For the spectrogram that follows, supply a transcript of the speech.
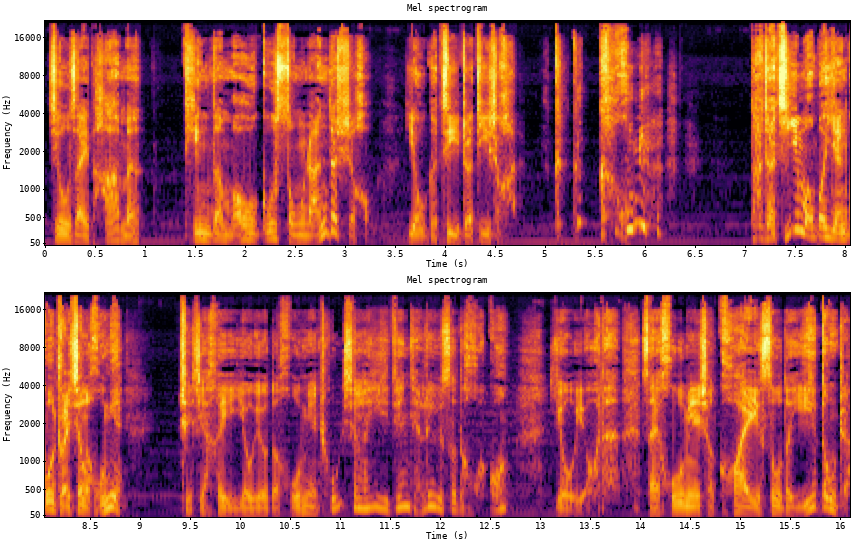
就在他们听得毛骨悚然的时候，有个记者低声喊：“看看看湖面！”大家急忙把眼光转向了湖面。只见黑黝黝的湖面出现了一点点绿色的火光，悠悠的在湖面上快速的移动着，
